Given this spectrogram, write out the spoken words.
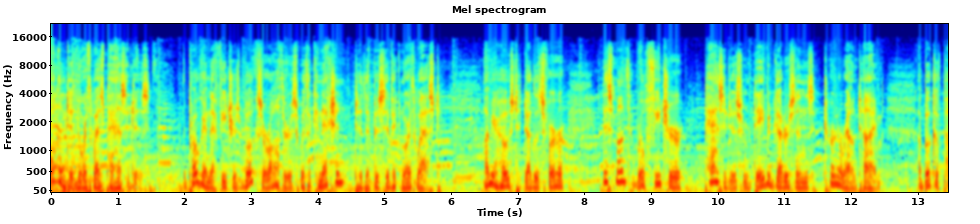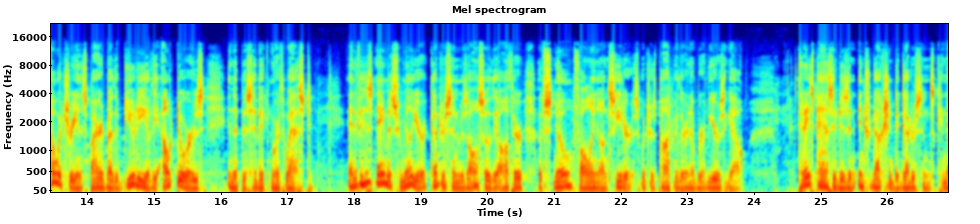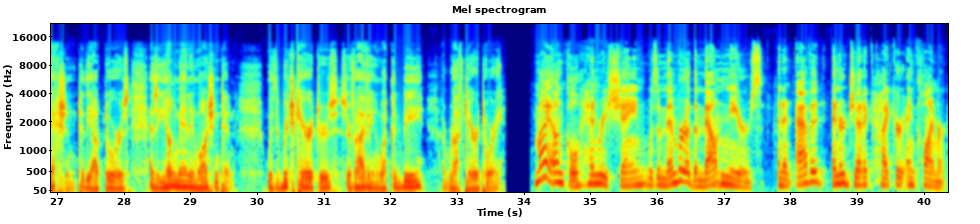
Welcome to Northwest Passages, the program that features books or authors with a connection to the Pacific Northwest. I'm your host, Douglas Fir. This month, we'll feature passages from David Guterson's Turnaround Time, a book of poetry inspired by the beauty of the outdoors in the Pacific Northwest. And if his name is familiar, Guterson was also the author of Snow Falling on Cedars, which was popular a number of years ago. Today's passage is an introduction to Guterson's connection to the outdoors as a young man in Washington, with rich characters surviving in what could be a rough territory. My uncle, Henry Shane, was a member of the Mountaineers and an avid, energetic hiker and climber.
